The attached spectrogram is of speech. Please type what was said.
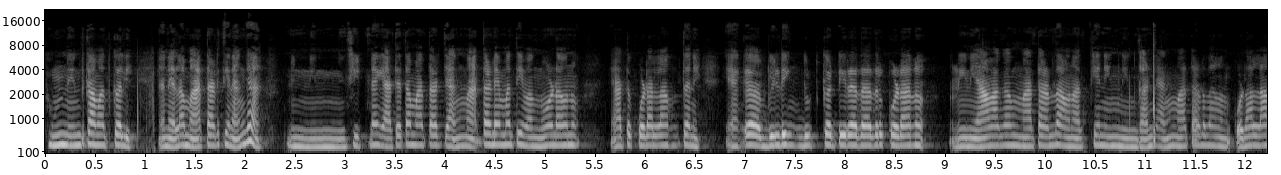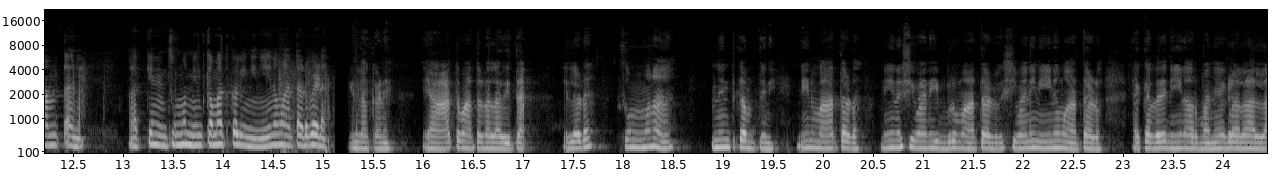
ಸುಮ್ಮನೆ ನಿಂತ್ಕ ಮತ್ಕಲಿ ನಾನೆಲ್ಲ ಮಾತಾಡ್ತೀನಿ ಹಂಗೆ. ನಿನ್ನ ನಿನ್ನ ಸಿಟ್ನಾಗ ಯಾತ ಮಾತಾಡ್ತೀನಿ ಹಂಗೆ ಮಾತಾಡೆ ಮತ್ತೆ ಇವಾಗ ನೋಡವನು. ಯಾತ ಕೊಡಲ್ಲ ಅಂತಾನೆ. ಯಾಕೆ ಬಿಲ್ಡಿಂಗ್ ದುಡ್ಡು ಕಟ್ಟಿರೋದಾದ್ರೂ ಕೊಡೋನು. ನೀನು ಯಾವಾಗ ಹಂಗೆ ಮಾತಾಡ್ದ ಅವ್ನು ಅದಕ್ಕೆ ನಿಂಗೆ ನಿನ್ನ ಗಂಡ ಹೆಂಗೆ ಮಾತಾಡ್ದ ಅವ್ನು ಕೊಡಲ್ಲ ಅಂತಾನೆ. ಅದಕ್ಕೆ ನೀನು ಸುಮ್ಮನೆ ನಿಂತ್ಕೊಂಬತ್ಕೊಳ್ಳಿ ನೀನೇನು ಮಾತಾಡಬೇಡ. ಇಲ್ಲ ಕಣೆ, ಯಾತ ಮಾತಾಡಲ್ಲ ರೀತಾ. ಎಲ್ಲಡ ಸುಮ್ಮನೆ ನಿಂತ್ಕೊಂತೀನಿ. ನೀನು ಮಾತಾಡು. ನೀನು ಶಿವಾನಿ ಇಬ್ಬರು ಮಾತಾಡ್ರಿ. ಶಿವಾನಿ ನೀನು ಮಾತಾಡು. ಯಾಕಂದರೆ ನೀನು ಅವ್ರ ಮನೆಗಳಲ್ಲ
